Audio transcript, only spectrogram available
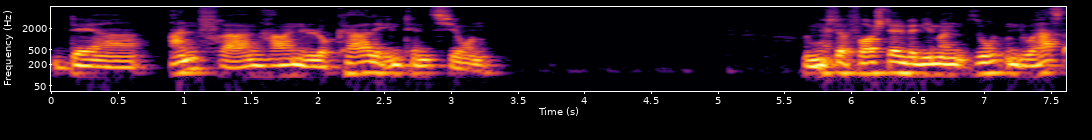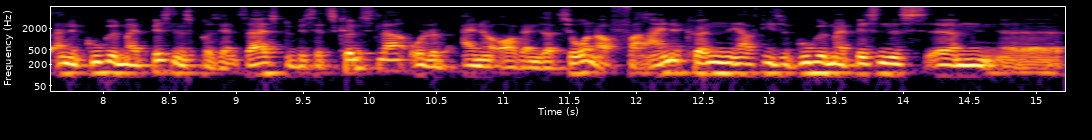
der Anfragen haben eine lokale Intention. Und du musst dir vorstellen, wenn jemand sucht und du hast eine Google My Business Präsenz, sei es du bist jetzt Künstler oder eine Organisation, auch Vereine können ja auch diese Google My Business ähm, äh,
